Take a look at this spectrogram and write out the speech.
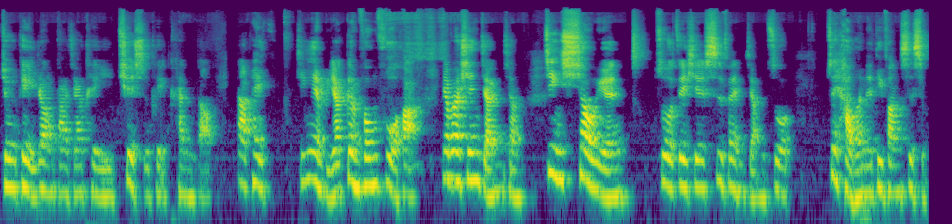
就可以让大家可以确实可以看到。大佩经验比较更丰富哈，要不要先讲一讲进校园做这些示范讲座最好玩的地方是什么？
